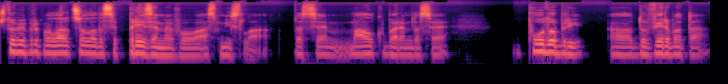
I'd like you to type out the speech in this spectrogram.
Што би препорачала да се преземе во оваа смисла, да се малку барем да се подобри а, довербата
